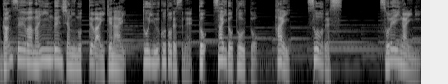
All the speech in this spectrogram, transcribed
男性は満員電車に乗ってはいけないということですね。と再度問うとはいそうですそれ以外に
